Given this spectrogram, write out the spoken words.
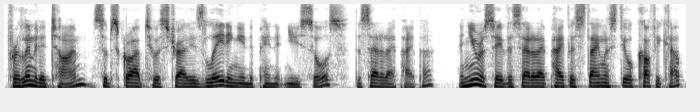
For a limited time, subscribe to Australia's leading independent news source, the Saturday paper, and you'll receive the Saturday paper's stainless steel coffee cup,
